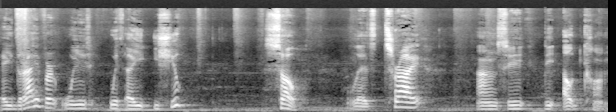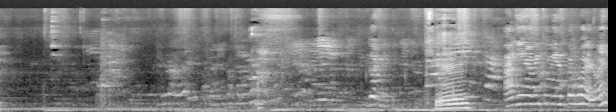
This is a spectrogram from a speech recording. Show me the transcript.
a driver with with a issue. So let's try and see the outcome. Okay. ¿Alguien ha visto mi espejuelo, eh?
